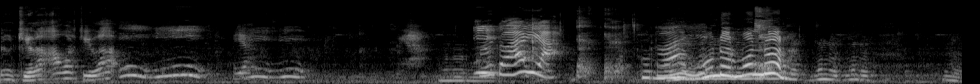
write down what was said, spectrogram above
Dan cila awas cila. Ya. mundur Itu ayah. mundur mundur mundur mundur mundur mundur nah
